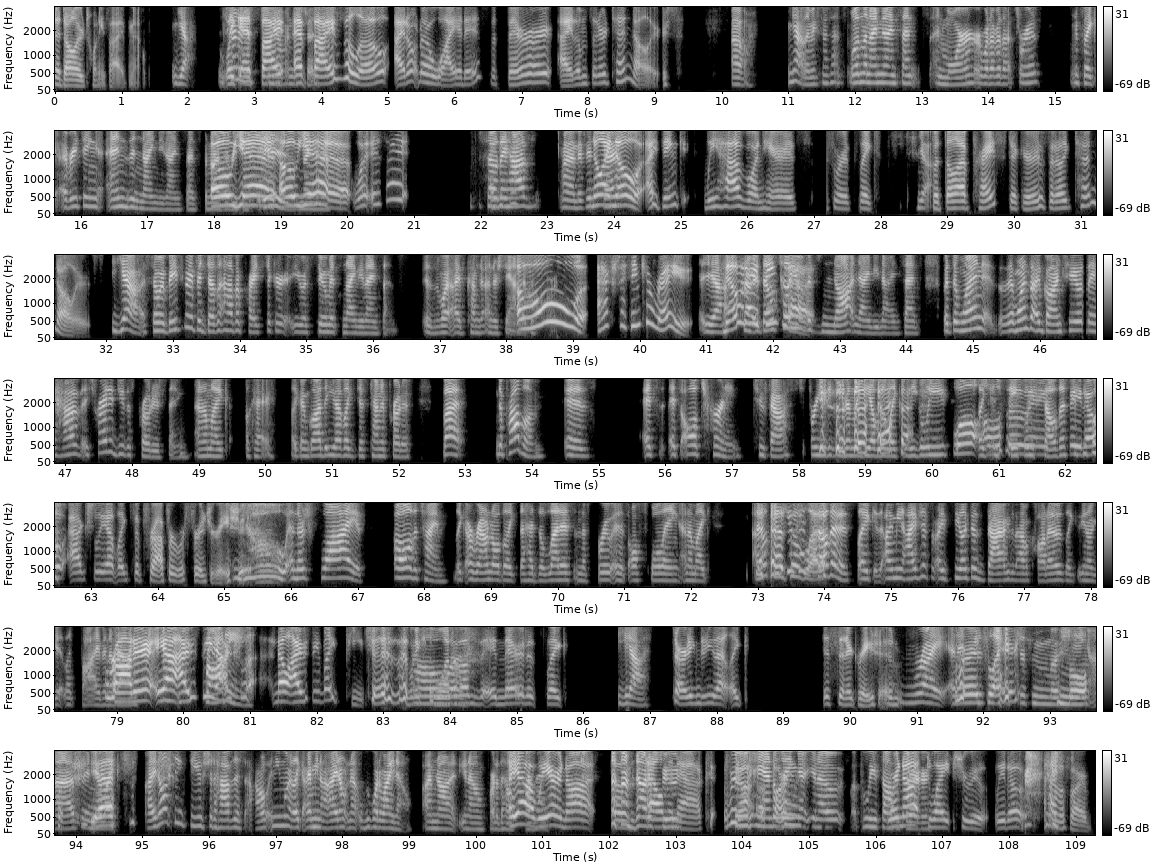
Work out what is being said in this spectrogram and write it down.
a dollar twenty five now. yeah It's like at just, you know, five at five below, I don't know why it is, but there are items that are ten dollars. Oh, yeah, that makes no sense. Well, in the 99 cents and more, or whatever that store is, it's like everything ends in 99 cents, but not Oh yeah, oh 99 yeah. What is it? So they have, um, if it no, I know. I think we have one here. It's it's where it's like, Yeah. but they'll have price stickers that are like ten dollars. Yeah. So it basically, if it doesn't have a price sticker, you assume it's 99 cents, is what I've come to understand. at the store. Oh, actually, I think you're right. Yeah. Now that so I they'll tell you if it's not 99 cents. But the one the ones I've gone to, they have they try to do this produce thing. And I'm like, okay, like I'm glad that you have like discounted produce. But the problem is it's it's all turning too fast for you to even like be able to like legally Well, like and safely they, sell this to they people. don't actually have like the proper refrigeration. No, and there's flies all the time, like around all the like the heads of lettuce and the fruit, and it's all swelling. And I'm like, I don't think you can sell this. Like, I mean, I just I see like those bags of avocados, like you know, get like five and a Rotted. Yeah, I've seen Rotting. actually. No, I've seen like peaches and like one of Oh. them's in there and it's like Yeah, starting to do that like disintegration. right. And Where it's it's just like it's just mushing up, and you're like, Yes. I don't think you should have this out anymore. Like, I mean, I don't know. What do I know? I'm not, you know, part of the health. yeah, department. we are not. I'm not a food- almanac. We're food handling, farm. you know, police officer. We're not Dwight Schrute. We don't have a farm.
